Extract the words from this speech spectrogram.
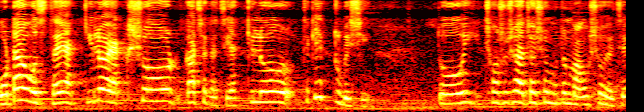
গোটা অবস্থায় এক কিলো একশোর কাছাকাছি, এক কিলো থেকে একটু বেশি। তো ওই ছশো সাড়ে ছশোর মতন মাংস হয়েছে।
